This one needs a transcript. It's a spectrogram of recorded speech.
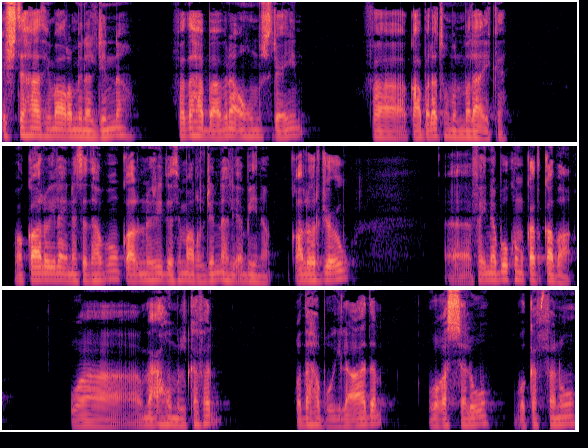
اشتهى ثمارا من الجنة فذهب أبناؤه مسرعين فقابلتهم الملائكة. وقالوا إلى أين تذهبون قالوا نريد ثمار الجنة لأبينا. قالوا ارجعوا آه، فإن أبوكم قد قضى. ومعهم الكفن وذهبوا إلى آدم. وغسلوه. وكفنوه.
